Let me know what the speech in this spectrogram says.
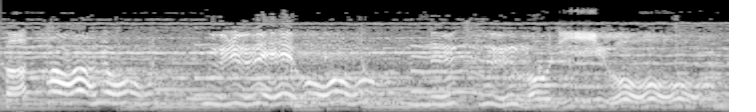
肩の震えをぬくもりを。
